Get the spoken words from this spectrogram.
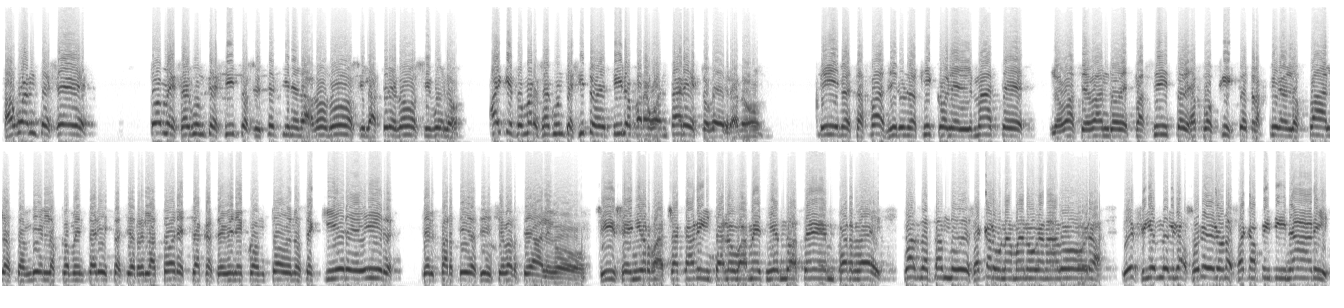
Aguántese, tómese algún tecito si usted tiene las dos dosis, las tres dosis, bueno, hay que tomarse algún tecito de tiro para aguantar esto, Guerra, ¿no? Sí, no está fácil, uno aquí con el mate lo va cebando despacito, de a poquito transpiran los palos, también los comentaristas y relatores, Chaca se viene con todo, no se quiere ir del partido sin llevarse algo. Sí, señor Bachacarita, lo va metiendo a Temperley, va tratando de sacar una mano ganadora, defiende el gasolero, la saca Pitinari,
